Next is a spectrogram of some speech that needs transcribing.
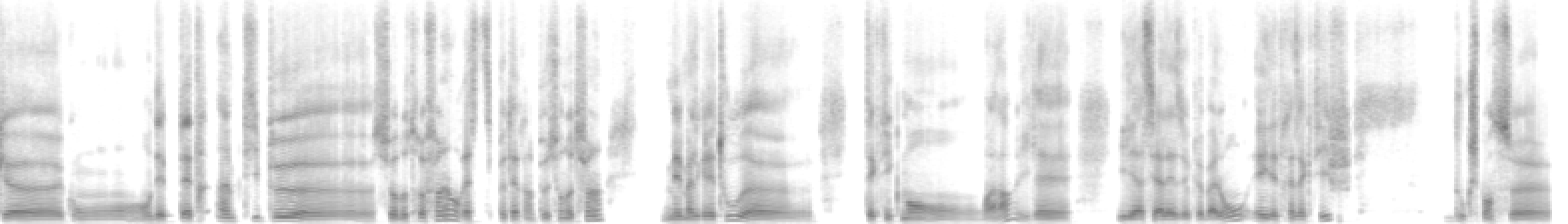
qu'on est peut-être un petit peu sur notre fin. On reste peut-être un peu sur notre fin, mais malgré tout, techniquement, voilà, il est assez à l'aise avec le ballon et il est très actif. Donc je pense, euh,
